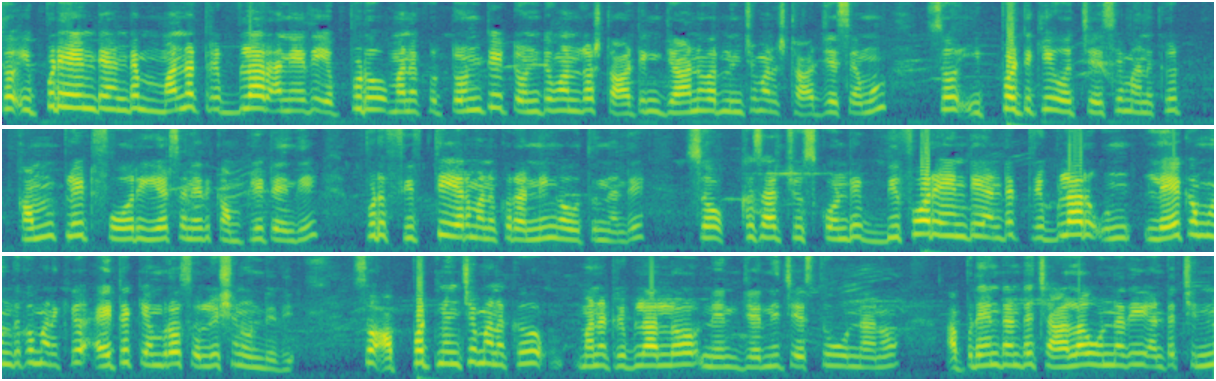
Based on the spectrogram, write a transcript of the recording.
సో ఇప్పుడు ఏంటి అంటే మన ట్రిబ్లర్ అనేది ఎప్పుడు మనకు ట్వంటీ ట్వంటీ వన్లో స్టార్టింగ్ జనవరి నుంచి మనం స్టార్ట్ చేసాము సో ఇప్పటికీ వచ్చేసి మనకు కంప్లీట్ ఫోర్ ఇయర్స్ అనేది కంప్లీట్ అయింది. ఇప్పుడు ఫిఫ్త్ ఇయర్ మనకు రన్నింగ్ అవుతుందండి. సో ఒక్కసారి చూసుకోండి. బిఫోర్ ఏంటి అంటే ట్రిబులర్ లేక ముందుకు మనకి ఐటెక్ కెమెరా సొల్యూషన్ ఉండేది. సో అప్పటి నుంచే మనకు మన ట్రిబులర్లో నేను జర్నీ చేస్తూ ఉన్నాను. అప్పుడు ఏంటంటే చాలా ఉన్నది అంటే చిన్న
